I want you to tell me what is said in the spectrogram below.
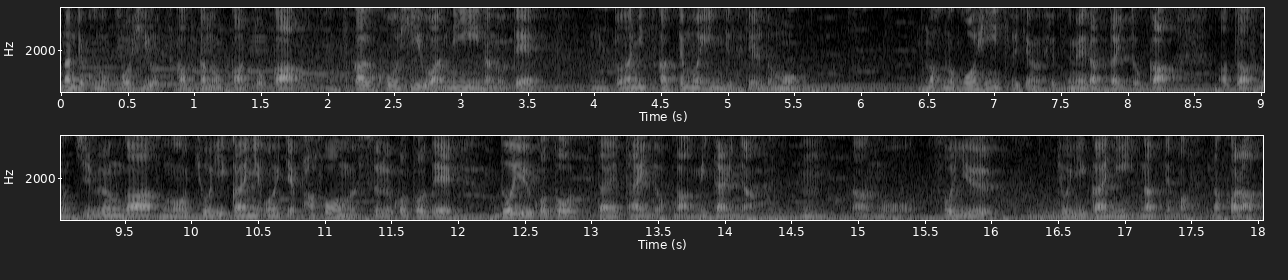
なんでこのコーヒーを使ったのかとか使うコーヒーは任意なので、うん、と何使ってもいいんですけれども、まあ、そのコーヒーについての説明だったりとかあとはその自分がその競技会においてパフォームすることでどういうことを伝えたいのかみたいな、うん、あのそういう競技会になってますだから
